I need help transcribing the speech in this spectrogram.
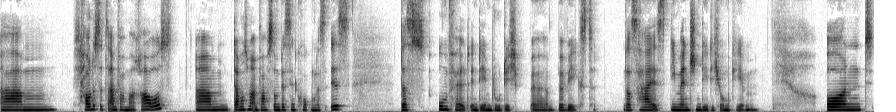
ähm, ich hau das jetzt einfach mal raus, ähm, da muss man einfach so ein bisschen gucken. Das ist das Umfeld, in dem du dich äh, bewegst. Das heißt, die Menschen, die dich umgeben. Und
